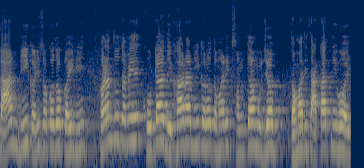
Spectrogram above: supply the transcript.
દાન નહીં કરી શકો તો કંઈ નહીં, પરંતુ તમે ખોટા દેખાડા નહીં કરો, તમારી ક્ષમતા મુજબ તમારી તાકાતની હોય,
